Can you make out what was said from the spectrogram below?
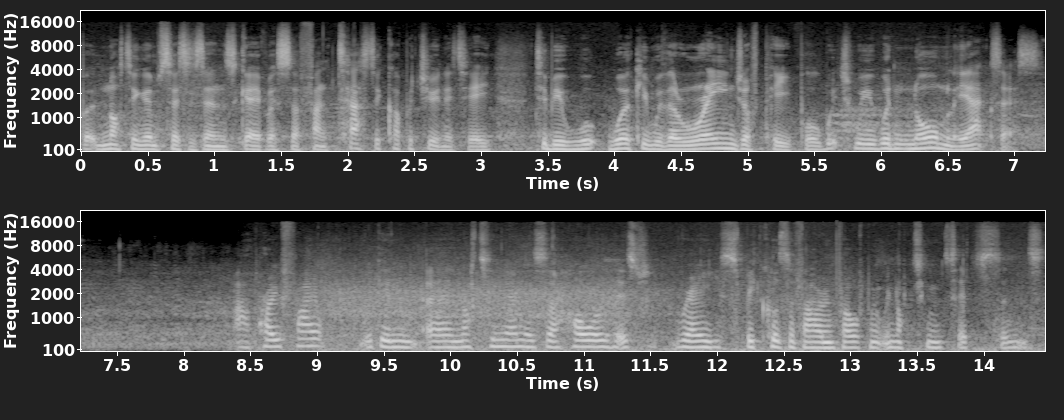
but Nottingham Citizens gave us a fantastic opportunity to be working with a range of people which we wouldn't normally access our profile within uh, Nottingham as a whole has raised because of our involvement with Nottingham citizens.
